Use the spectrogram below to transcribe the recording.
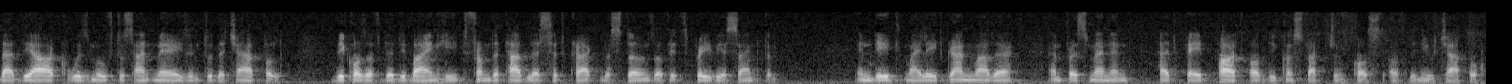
that the ark was moved to St. Mary's into the chapel because of the divine heat from the tablets had cracked the stones of its previous sanctum. Indeed, my late grandmother, Empress Menen, had paid part of the construction cost of the new chapel.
